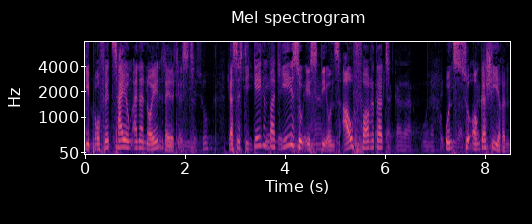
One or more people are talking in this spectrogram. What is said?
die Prophezeiung einer neuen Welt ist, dass es die Gegenwart Jesu ist, die uns auffordert, uns zu engagieren,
